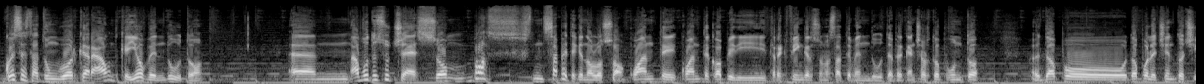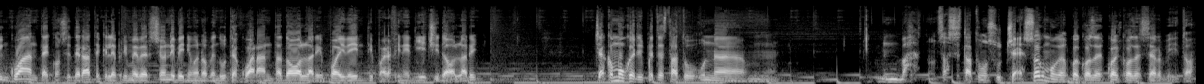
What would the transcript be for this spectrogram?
Questo è stato un workaround che io ho venduto ehm, ha avuto successo, boh, sapete che non lo so quante, quante copie di Trackfinger sono state vendute, perché a un certo punto, eh, dopo, dopo, le 150, e considerate che le prime versioni venivano vendute a 40 dollari, poi 20, poi alla fine 10 dollari, cioè comunque ripeto è stato un... Um, bah, non so se è stato un successo, comunque qualcosa, qualcosa è servito.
